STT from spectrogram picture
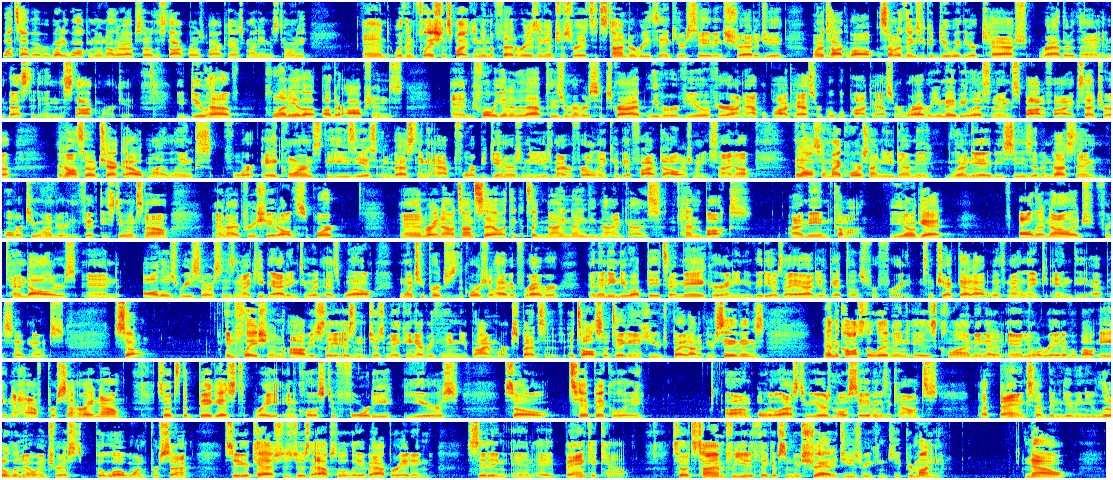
What's up, everybody? Welcome to another episode of the Stock Bros Podcast. My name is Tony. And with inflation spiking and the Fed raising interest rates, it's time to rethink your savings strategy. I want to talk about some of the things you could do with your cash rather than invested in the stock market. You do have plenty of other options. And before we get into that, please remember to subscribe, leave a review if you're on Apple Podcasts or Google Podcasts or wherever you may be listening, Spotify, etc. And also check out my links for Acorns, the easiest investing app for beginners. When you use my referral link, you'll get $5 when you sign up. And also my course on Udemy, learn the ABCs of investing, over 250 students now, and I appreciate all the support. And right now it's on sale. I think it's like $9.99, guys. 10 bucks. I mean, come on. You don't get all that knowledge for $10 and all those resources, and I keep adding to it as well. Once you purchase the course, you'll have it forever. And any new updates I make or any new videos I add, you'll get those for free. So check that out with my link in the episode notes. So, inflation obviously isn't just making everything you buy more expensive, it's also taking a huge bite out of your savings. And the cost of living is climbing at an annual rate of about 8.5% right now. So it's the biggest rate in close to 40 years. So typically, um, over the last two years, most savings accounts at banks have been giving you little to no interest, below 1%. So your cash is just absolutely evaporating sitting in a bank account. So it's time for you to think of some new strategies where you can keep your money. Now,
